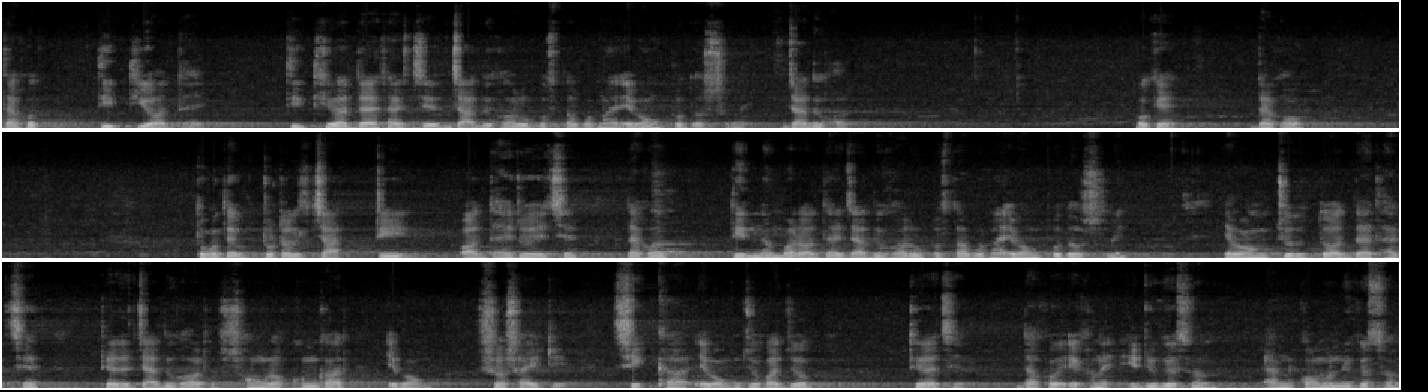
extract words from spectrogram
দেখো তৃতীয় অধ্যায়। তৃতীয় অধ্যায় থাকছে জাদুঘর উপস্থাপনা এবং প্রদর্শনী। জাদুঘর। ওকে, দেখো। তোমাদের টোটাল চারটি অধ্যায় রয়েছে। দেখো, তিন নম্বর অধ্যায় জাদুঘর উপস্থাপনা এবং প্রদর্শনী এবং চতুর্থ অধ্যায় থাকছে, ঠিক আছে, জাদুঘর সংরক্ষণকার এবং সোসাইটি। শিক্ষা এবং যোগাযোগ, ঠিক আছে দেখো, এখানে এডুকেশন অ্যান্ড কমিউনিকেশন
